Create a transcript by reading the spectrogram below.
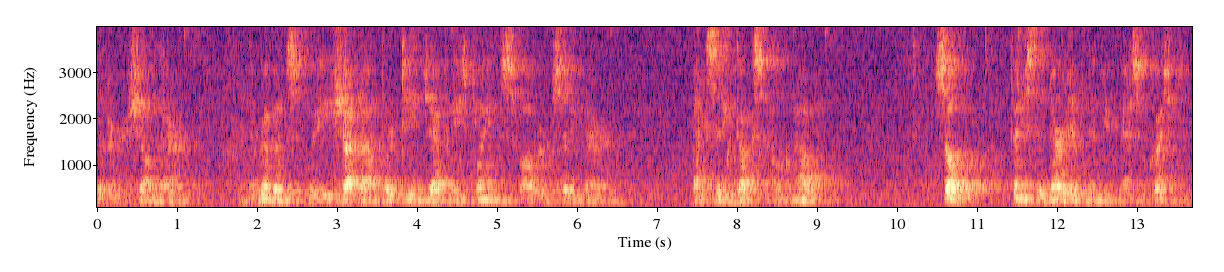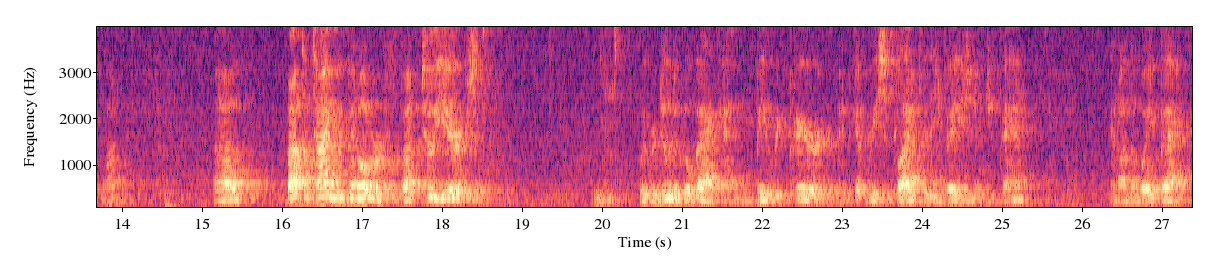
that are shown there in the ribbons, we shot down 13 Japanese planes while we were sitting there like sitting ducks in Okinawa. So, finish the narrative, and then you can ask some questions if you want. Uh, About the time we've been over for about two years, we were due to go back and be repaired and get resupplied for the invasion of Japan. And on the way back,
